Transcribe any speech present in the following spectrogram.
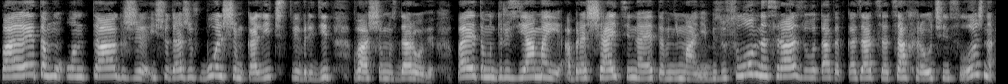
поэтому он также еще даже в большем количестве вредит вашему здоровью. Поэтому, друзья мои, обращайте на это внимание. Безусловно, сразу вот так отказаться от сахара очень сложно,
